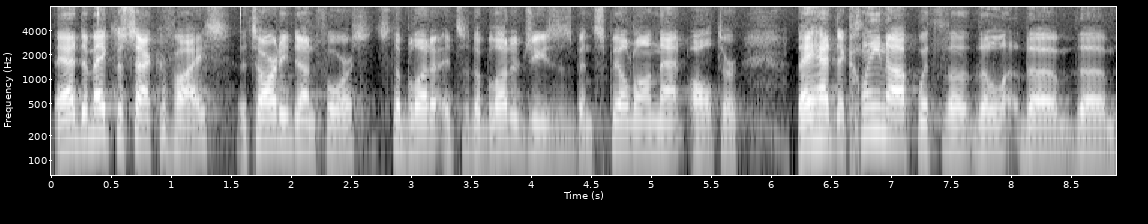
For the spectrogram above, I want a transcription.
they had to make the sacrifice. It's already done for us. It's the blood, it's the blood of Jesus has been spilled on that altar. They had to clean up with the, the, the,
